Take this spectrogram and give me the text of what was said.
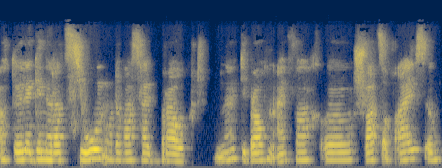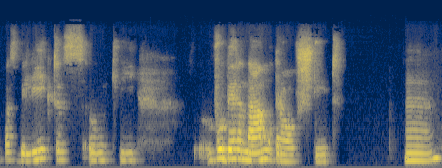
aktuelle Generation oder was halt braucht. Ne? Die brauchen einfach äh, schwarz auf Eis, irgendwas Belegtes, irgendwie, wo deren Name draufsteht. Mhm.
